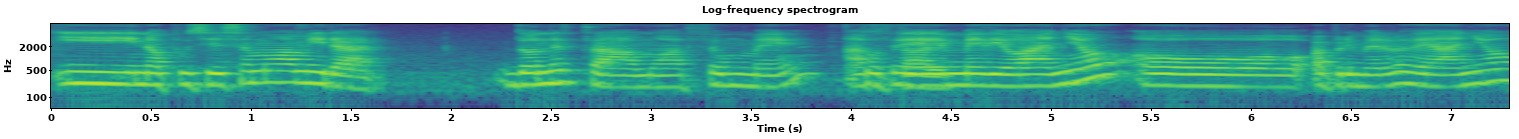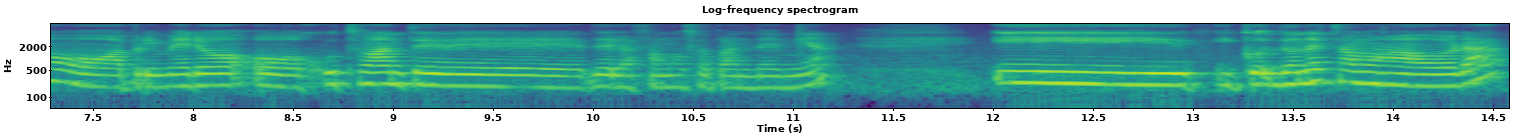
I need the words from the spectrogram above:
y nos pusiésemos a mirar dónde estábamos hace un mes, hace Total. medio año, o a primero de año, o a primero, o justo antes de, de la famosa pandemia, y, y dónde estamos ahora,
